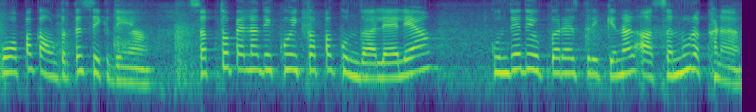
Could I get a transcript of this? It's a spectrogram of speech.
ਉਹ ਆਪਾਂ ਕਾਊਂਟਰ ਤੇ ਸਿੱਖਦੇ ਹਾਂ। ਸਭ ਤੋਂ ਪਹਿਲਾਂ ਦੇਖੋ, ਇੱਕ ਆਪਾਂ ਕੁੰਦਾ ਲੈ ਲਿਆ। ਕੁੰਦੇ ਦੇ ਉੱਪਰ ਇਸ ਤਰੀਕੇ ਨਾਲ ਆਸਨ ਨੂੰ ਰੱਖਣਾ ਹੈ।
